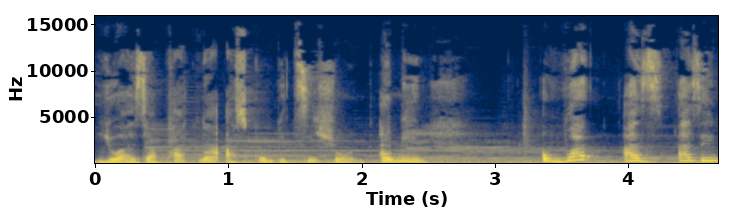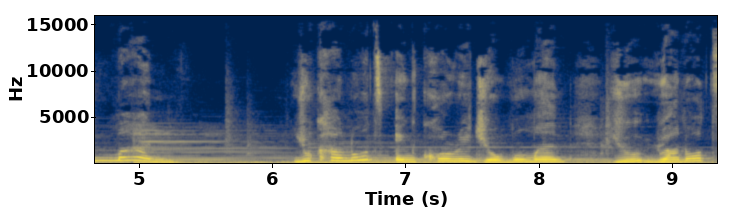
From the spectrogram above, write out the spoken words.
you as their partner as competition. I mean what as as a man you cannot encourage your woman. You you are not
